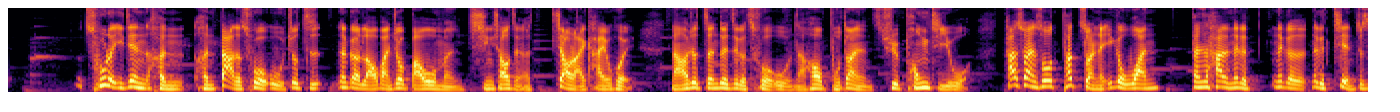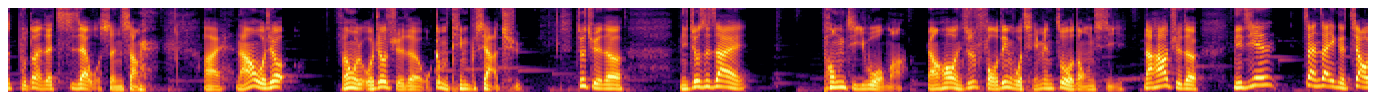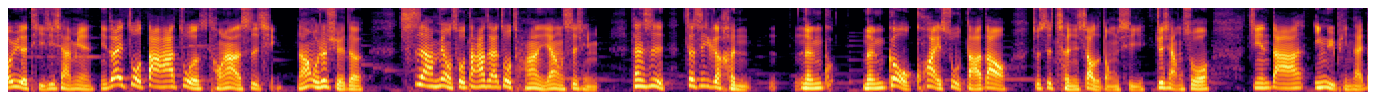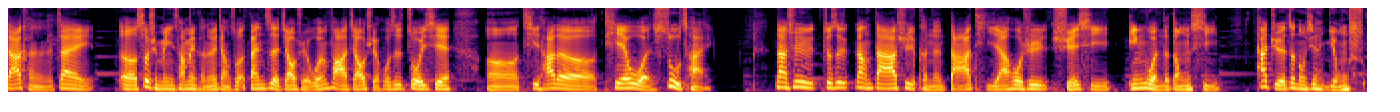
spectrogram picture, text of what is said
出了一件很很大的错误，就只那个老板就把我们行销整个叫来开会，然后就针对这个错误，然后不断去抨击我。他虽然说他转了一个弯，但是他的那个那个那个剑就是不断地在刺在我身上，哎，然后我就反正我我就觉得我根本听不下去，就觉得你就是在抨击我嘛，然后你就是否定我前面做的东西，然后他觉得你今天站在一个教育的体系下面，你都在做大家做的同样的事情，然后我就觉得是啊，没有错，大家都在做同样一样的事情，但是这是一个很能能够快速达到就是成效的东西。就想说，今天大家英语平台，大家可能在呃社群媒体上面可能会讲说单字的教学、文法的教学，或是做一些呃其他的贴文素材，那去就是让大家去可能答题啊，或去学习英文的东西。他觉得这东西很庸俗，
